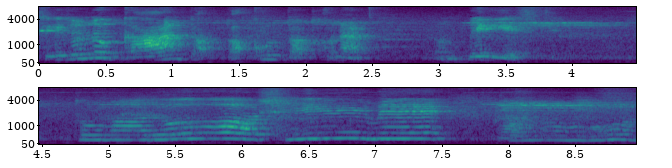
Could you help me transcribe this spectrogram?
সেই জন্য গান তখন তৎক্ষণাৎ বেরিয়ে এসছে। তোমারও অসীমে প্রাণ মন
